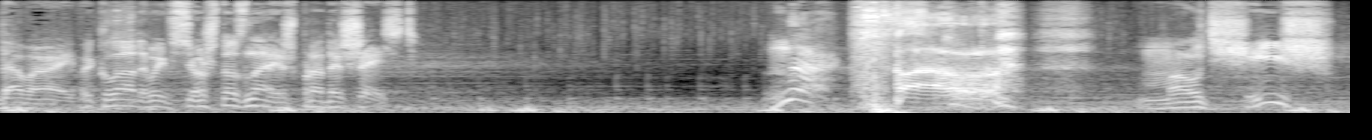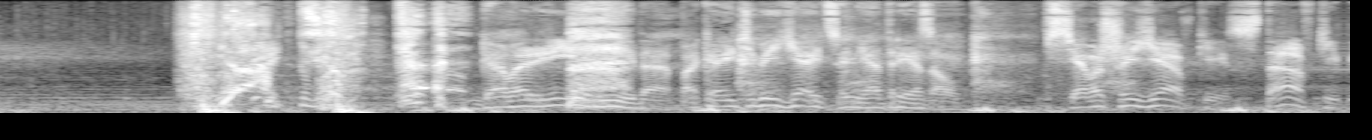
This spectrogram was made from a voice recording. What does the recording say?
Давай, выкладывай все, что знаешь про Д6. На! Молчишь? Молчать, тварь! Говори, гнида, пока я тебе яйца не отрезал. Все ваши явки, ставки,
